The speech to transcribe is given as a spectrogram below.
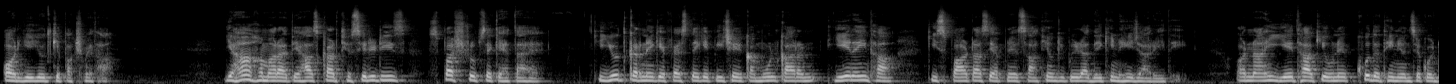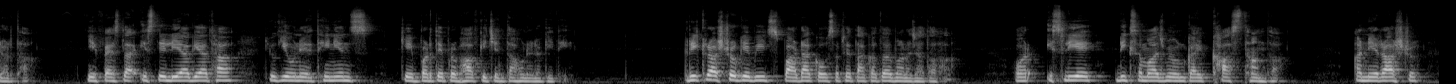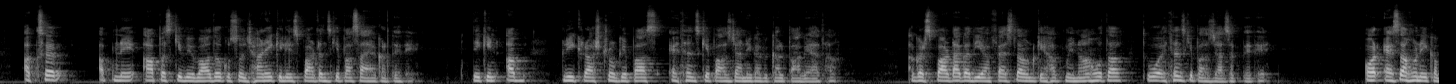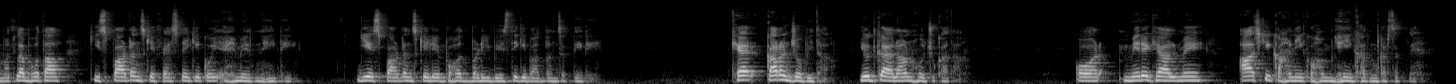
और ये युद्ध के पक्ष में था। यहाँ हमारा इतिहासकार थ्योसिडिटीज़ स्पष्ट रूप से कहता है कि युद्ध करने के फैसले के पीछे का मूल कारण ये नहीं था कि स्पार्टा से अपने साथियों की पीड़ा देखी नहीं जा रही थी, और ना ही ये था कि उन्हें खुद अथीनियन से कोई डर था। ये फैसला इसलिए लिया गया था क्योंकि उन्हें अथीनियंस के बढ़ते प्रभाव की चिंता होने लगी थी। ग्रीक राष्ट्रों के बीच स्पार्टा को सबसे ताकतवर माना जाता था, और इसलिए ग्रीक समाज में उनका एक खास स्थान था। अन्य राष्ट्र अक्सर अपने आपस के विवादों को सुलझाने के लिए स्पार्टन्स के पास आया करते थे, लेकिन अब ग्रीक राष्ट्रों के पास, एथेंस के पास जाने का विकल्प आ गया था। अगर स्पार्टा का दिया फैसला उनके हक में ना होता तो वो एथेंस के पास जा सकते थे। और ऐसा होने का मतलब होता कि स्पार्टन्स के फैसले की कोई अहमियत नहीं थी। ये स्पार्टन्स के लिए बहुत बड़ी बेइज्जती की बात बन सकती थी। खैर, कारण जो भी था, युद्ध का ऐलान हो चुका था। और मेरे ख्याल में, आज की कहानी को हम यहीं ख़त्म कर सकते हैं।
